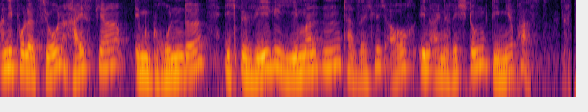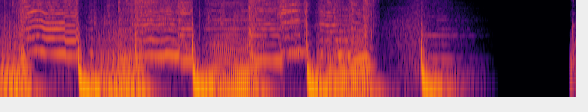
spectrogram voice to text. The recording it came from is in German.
Manipulation heißt ja im Grunde, ich bewege jemanden tatsächlich auch in eine Richtung, die mir passt.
